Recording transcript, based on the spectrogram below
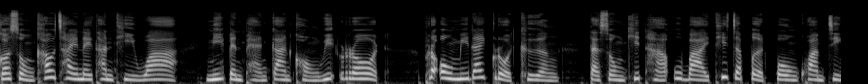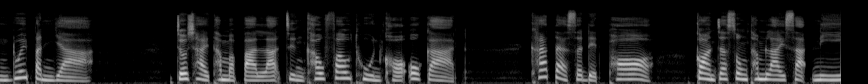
ก็ส่งเข้าชัยในทันทีว่า นี่เป็นแผนการของวิโรธ พระองค์มิได้โกรธเคือง แต่ทรงคิดหาอุบายที่จะเปิดโปงความจริงด้วยปัญญา จ้าชายธรรมปาละจึงเข้าเฝ้าทูลขอโอกาส ข้าแต่เสด็จพ่อ ก่อนจะทรงทำลายสระนี้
